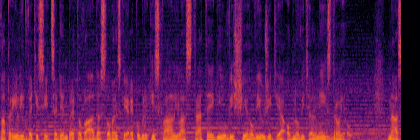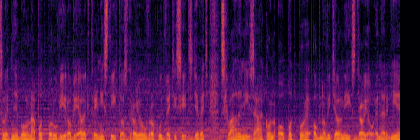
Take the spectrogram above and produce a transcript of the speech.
V apríli 2007 preto vláda Slovenskej republiky schválila stratégiu vyššieho využitia obnoviteľných zdrojov. Následne bol na podporu výroby elektriny z týchto zdrojov v roku 2009 schválený zákon o podpore obnoviteľných zdrojov energie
